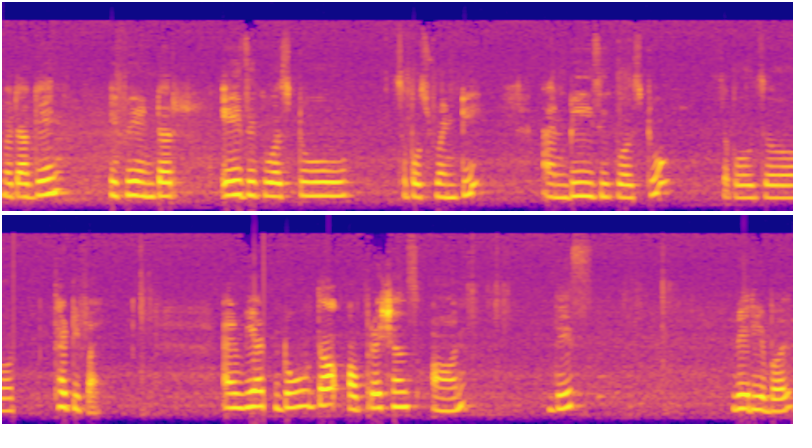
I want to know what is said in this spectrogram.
But again if we enter a is equals to suppose 20 and b is equals to suppose uh, 35 and we are do the operations on this variable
